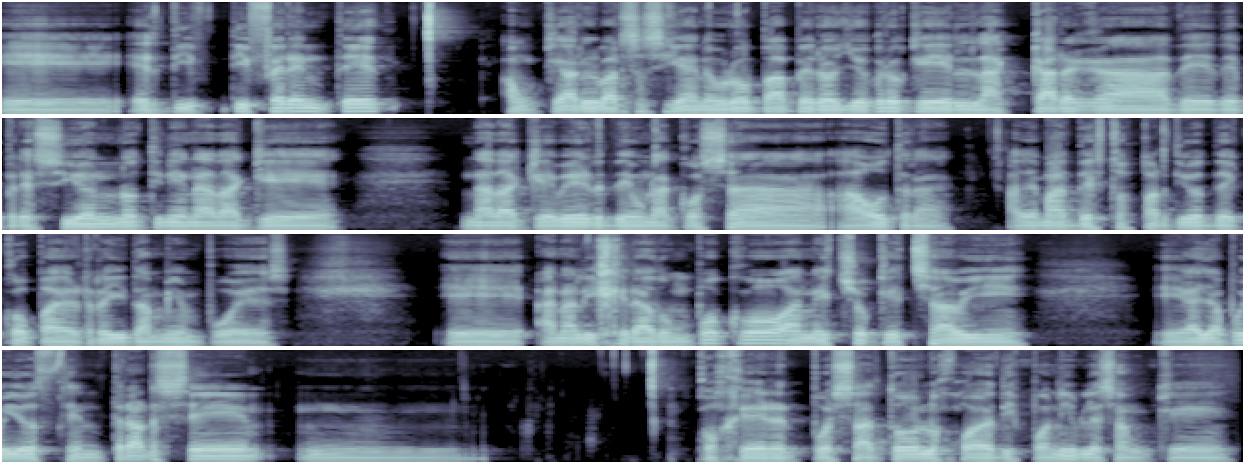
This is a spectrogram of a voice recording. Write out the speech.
eh, es diferente, aunque ahora el Barça siga en Europa, pero yo creo que la carga de, de presión no tiene nada que nada que ver de una cosa a otra. Además de estos partidos de Copa del Rey también, pues eh, han aligerado un poco, han hecho que Xavi eh, haya podido centrarse, mm, coger pues a todos los jugadores disponibles, aunque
